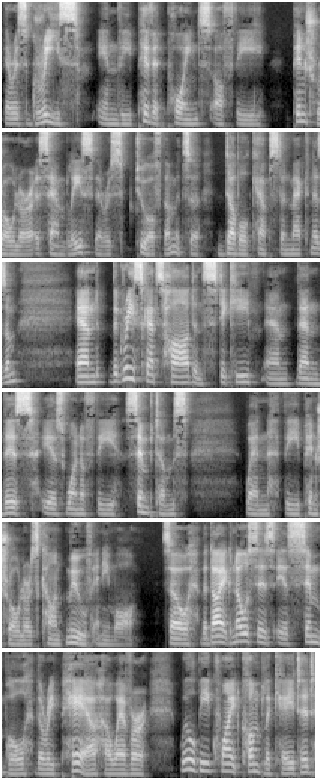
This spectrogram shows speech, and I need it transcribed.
There is grease in the pivot points of the pinch roller assemblies. There is two of them. It's a double capstan mechanism. And the grease gets hard and sticky, and then this is one of the symptoms when the pinch rollers can't move anymore. So the diagnosis is simple. The repair, however, will be quite complicated.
